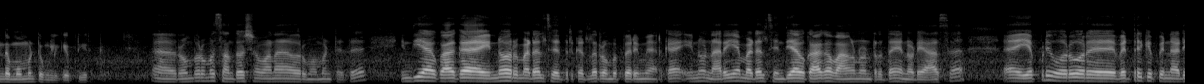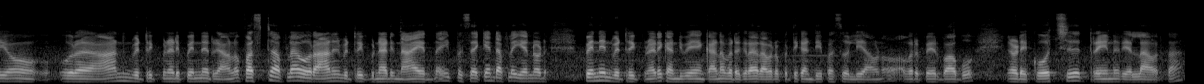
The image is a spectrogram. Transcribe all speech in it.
இந்த மூமெண்ட் உங்களுக்கு எப்படி இருக்குது ரொம்ப ரொம்ப சந்தோஷமான ஒரு மொமெண்ட் இது. இந்தியாவுக்காக இன்னொரு மெடல் சேர்த்துருக்கிறதுல ரொம்ப பெருமையாக இருக்கேன். இன்னும் நிறைய மெடல்ஸ் இந்தியாவுக்காக வாங்கணுன்றது தான் என்னுடைய ஆசை. எப்படி ஒரு ஒரு வெற்றிக்கு பின்னாடியும் ஒரு ஆணின் வெற்றிக்கு பின்னாடி பெண் இருக்காங்களோ ஃபர்ஸ்ட் ஹாஃபில் ஒரு ஆணின் வெற்றிக்கு பின்னாடி நான் இருந்தேன். இப்போ செகண்ட் ஹாஃபில் என்னோட பெண்ணின் வெற்றிக்கு பின்னாடி கண்டிப்பாக என் கணவர் இருக்கிறார். அவரை பற்றி கண்டிப்பாக சொல்லி ஆகணும். அவர் பேர் பாபு. என்னுடைய கோச்சு ட்ரெயினர் எல்லாம் அவர் தான்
